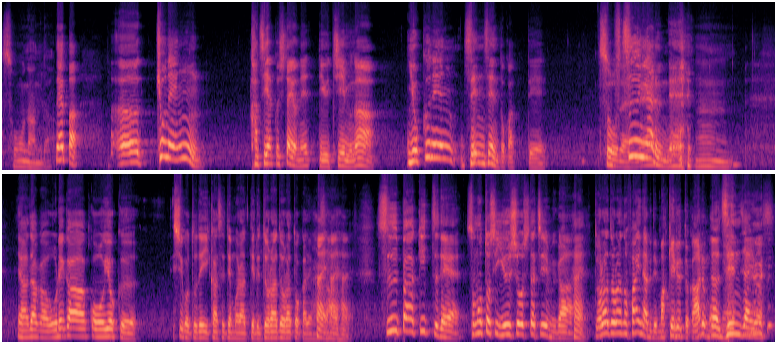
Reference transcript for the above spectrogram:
そうなんだ。でやっぱ去年活躍したよねっていうチームが翌年全然とかって普そうだよね。通にあるんで、うん。いやだから俺がこうよく仕事で行かせてもらってるドラドラとかでもさ、はいはいはい。スーパーキッズでその年優勝したチームが、はい。ドラドラのファイナルで負けるとかあるもんね。うん全然あります。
